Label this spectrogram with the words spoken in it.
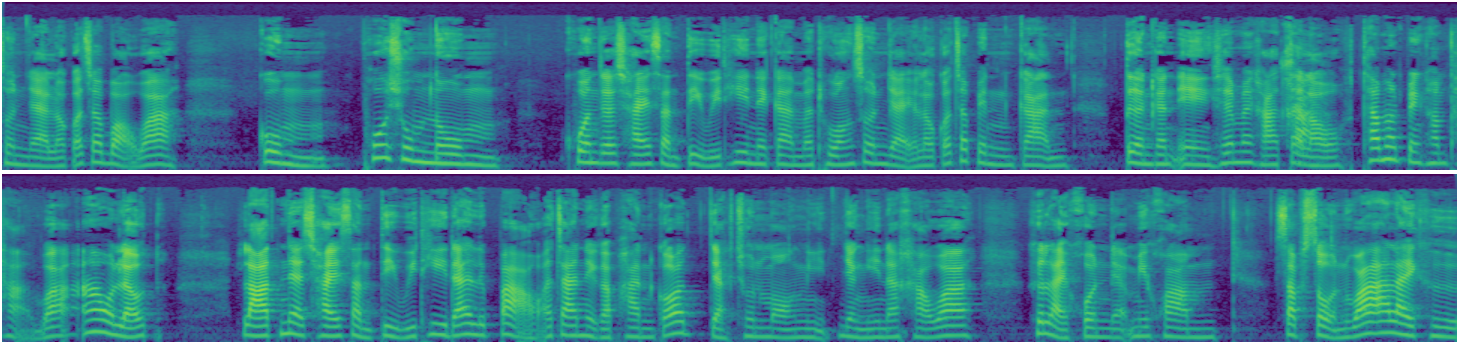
ส่วนใหญ่เราก็จะบอกว่ากลุ่มผู้ชุมนุม ควรจะใช้สันติวิธีในการมาท้วงส่วนใหญ่เราก็จะเป็นการเตือนกันเองใช่ไหมคะ แต่เราถ้ามันเป็นคำถามว่าอ้าวแล้วรัฐเนี่ยใช้สันติวิธีได้หรือเปล่า อาจารย์เอกพันธ์ก็อยากชวนมองนี่อย่างนี้นะคะว่า คือหลายคนเนี่ยมีความสับสนว่าอะไรคือ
